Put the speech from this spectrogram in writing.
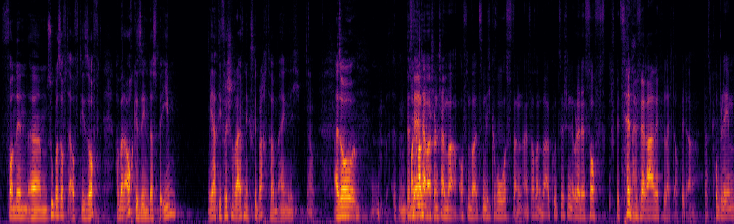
von den ähm, Supersoft auf die Soft, hat man auch gesehen, dass bei ihm ja, die frischen Reifen nichts gebracht haben eigentlich. Ja. Also das Delta war schon scheinbar offenbar ziemlich groß, dann einfach in Baku zwischen, oder der Soft, speziell bei Ferrari vielleicht auch wieder das Problem.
